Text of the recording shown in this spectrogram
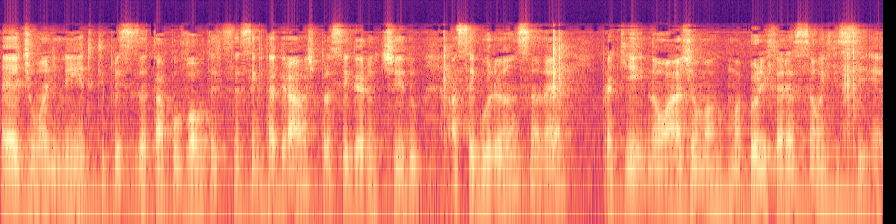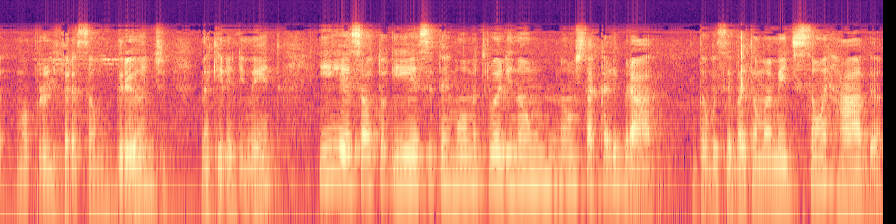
é, de um alimento que precisa estar por volta de 60 graus para ser garantido a segurança, né? para que não haja uma, uma, proliferação uma proliferação grande naquele alimento e esse, auto, e esse termômetro ele não, não está calibrado. Então você vai ter uma medição errada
